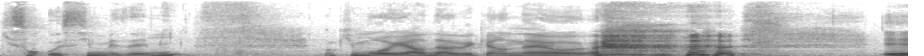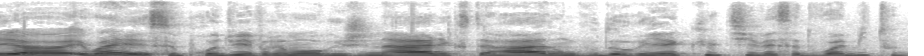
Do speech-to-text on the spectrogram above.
qui sont aussi mes amis. Donc ils me regardent avec un air. Euh, Et, euh, ouais, ce produit est vraiment original, etc. Donc vous devriez cultiver cette voie B2B.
